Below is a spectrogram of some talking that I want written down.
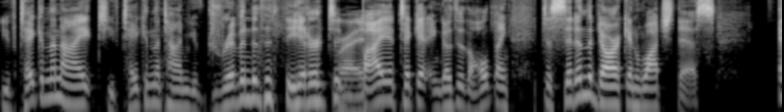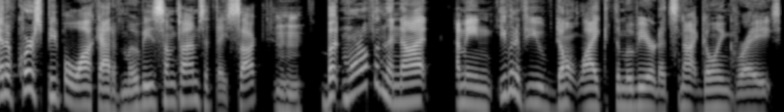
you've taken the night, you've taken the time, you've driven to the theater to Right. buy a ticket and go through the whole thing to sit in the dark and watch this. And of course, people walk out of movies sometimes if they suck. Mm-hmm. But more often than not, I mean, even if you don't like the movie or it's not going great,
